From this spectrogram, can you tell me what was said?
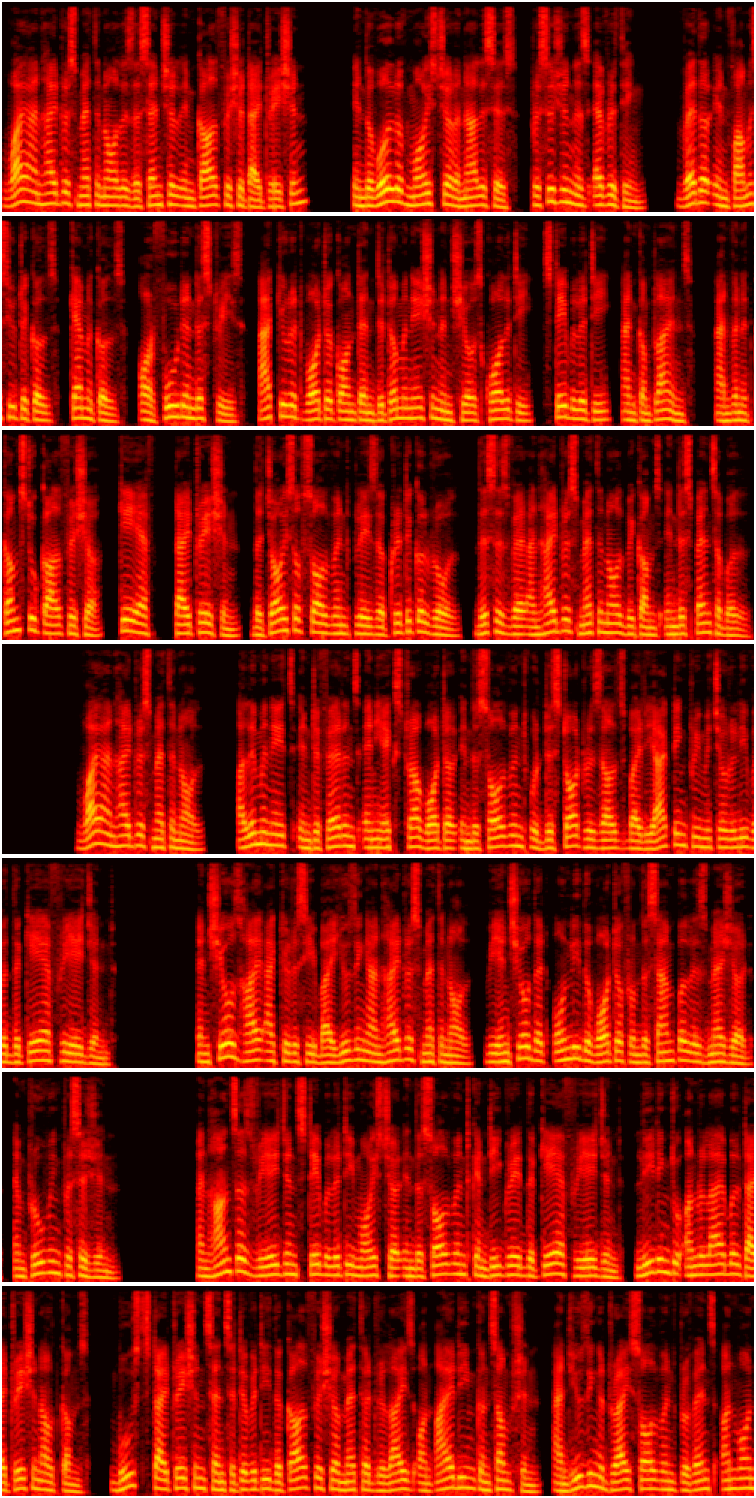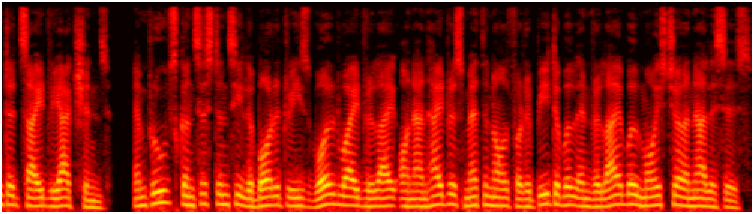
Why anhydrous methanol is essential in Karl Fischer titration? In the world of moisture analysis, precision is everything. Whether in pharmaceuticals, chemicals, or food industries, accurate water content determination ensures quality, stability, and compliance. And when it comes to Karl Fischer, KF, titration, the choice of solvent plays a critical role. This is where anhydrous methanol becomes indispensable. Why anhydrous methanol? Eliminates interference any extra water in the solvent would distort results by reacting prematurely with the KF reagent. Ensures high accuracy by using anhydrous methanol, we ensure that only the water from the sample is measured, improving precision. Enhances reagent stability moisture in the solvent can degrade the KF reagent, leading to unreliable titration outcomes. Boosts titration sensitivity The Karl Fischer method relies on iodine consumption, and using a dry solvent prevents unwanted side reactions, improves consistency laboratories worldwide rely on anhydrous methanol for repeatable and reliable moisture analysis.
